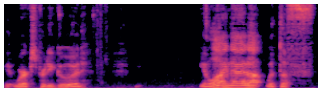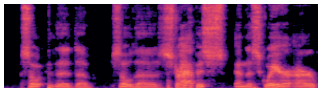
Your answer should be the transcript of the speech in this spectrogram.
it works pretty good. You line that up with the so the the so the strap is and the square are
